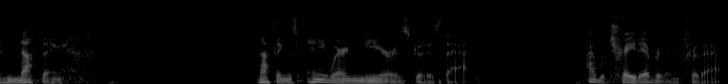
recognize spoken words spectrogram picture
And nothing, nothing's anywhere near as good as that. I would trade everything for that.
